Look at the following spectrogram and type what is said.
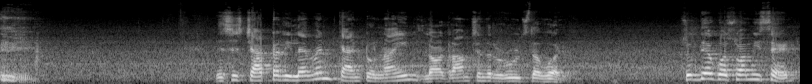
this is chapter 11, canto 9. Lord Ramchandra rules the world. Sukdev Goswami said,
